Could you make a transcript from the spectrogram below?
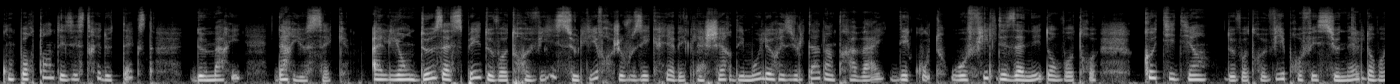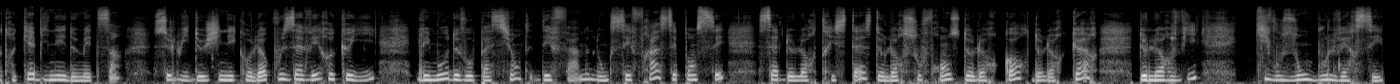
comportant des extraits de texte de Marie Dariussec. Alliant deux aspects de votre vie, ce livre, je vous écris avec la chair des mots, le résultat d'un travail d'écoute où au fil des années, dans votre quotidien de votre vie professionnelle, dans votre cabinet de médecin, celui de gynécologue, vous avez recueilli les mots de vos patientes, des femmes, donc ces phrases, ces pensées, celles de leur tristesse, de leur souffrance, de leur corps, de leur cœur, de leur vie, qui vous ont bouleversé.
